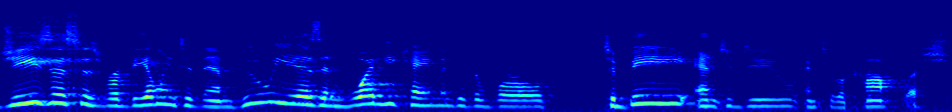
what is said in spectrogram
Jesus is revealing to them who he is and what he came into the world to be and to do and to accomplish.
